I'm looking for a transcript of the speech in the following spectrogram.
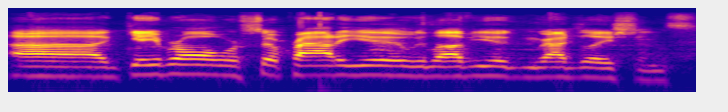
uh, Gabriel, we're so proud of you. We love you. Congratulations.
